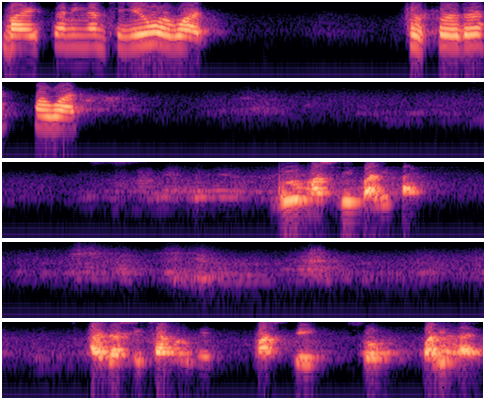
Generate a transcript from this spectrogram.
By sending them to you or what? For further or what? Guru must be qualified. As a Shiksha Guru must be so qualified.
